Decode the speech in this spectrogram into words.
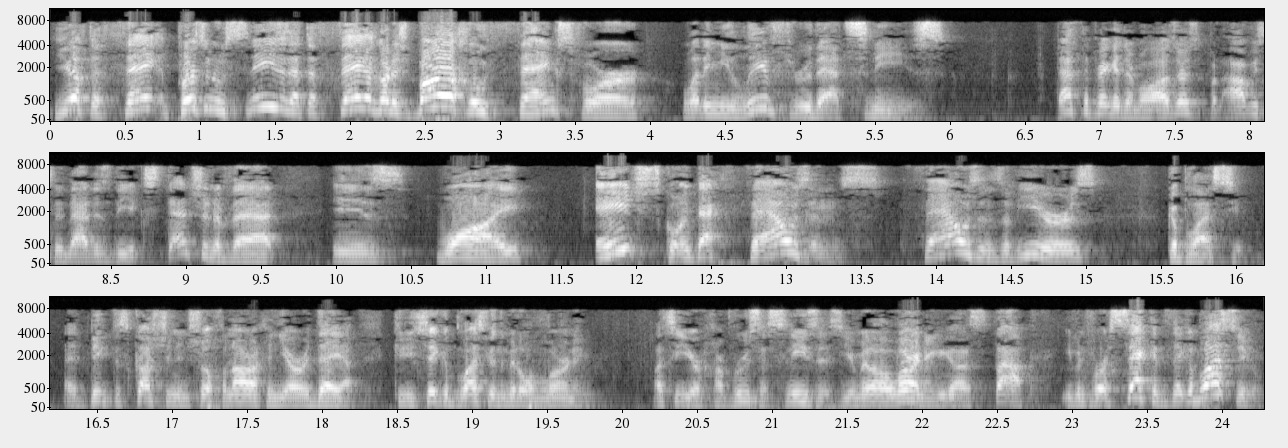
You have to thank, a person who sneezes have to thank HaKadosh Baruch Hu, thanks for letting me live through that sneeze. That's the Pirkei Lazar's, but obviously that is the extension of that, is why ancient, going back thousands, thousands of years, God bless you. A big discussion in Shulchan Aruch and Yoreh De'ah. Can you say God bless you in the middle of learning? Let's see your chavrusa sneezes. You're in the middle of learning. You gotta stop, even for a second, to say God bless you.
